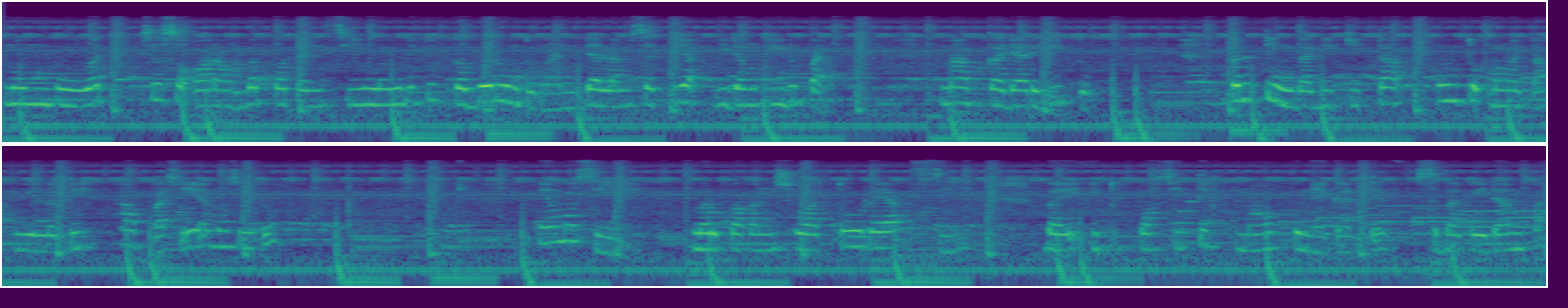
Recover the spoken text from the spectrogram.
membuat seseorang berpotensi memiliki keberuntungan dalam setiap bidang kehidupan. Maka dari itu, penting bagi kita untuk mengetahui lebih apa sih emosi itu. Emosi merupakan suatu reaksi baik itu positif maupun negatif sebagai dampak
